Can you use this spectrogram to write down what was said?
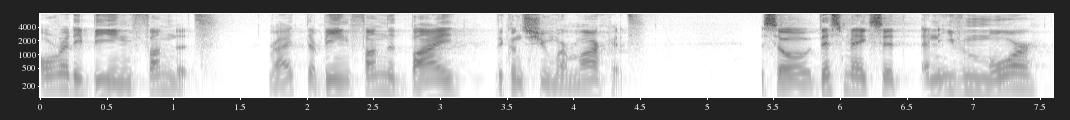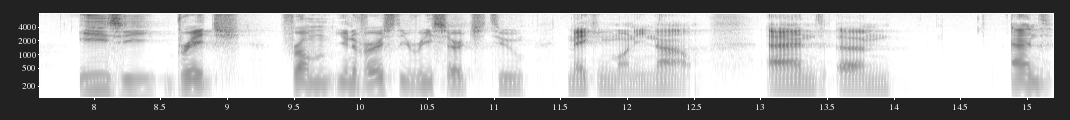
already being funded, right? They're being funded by the consumer market. So this makes it an even more easy bridge from university research to making money now. And, um, and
